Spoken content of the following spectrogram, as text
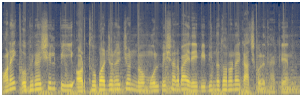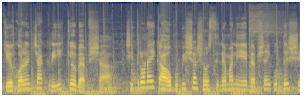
অনেক অভিনয় শিল্পী অর্থ উপার্জনের জন্য মূল পেশার বাইরে বিভিন্ন ধরনের কাজ করে থাকেন। কেউ করেন চাকরি, কেউ ব্যবসা। চিত্রনায়িকা অপু বিশ্বাসও সিনেমা নিয়ে ব্যবসায়িক উদ্দেশ্যে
